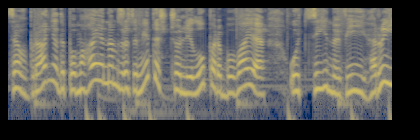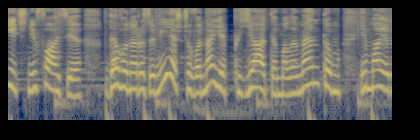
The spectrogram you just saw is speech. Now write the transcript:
Це вбрання допомагає нам зрозуміти, що Лілу перебуває у цій новій героїчній фазі, де вона розуміє, що вона є п'ятим елементом і має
